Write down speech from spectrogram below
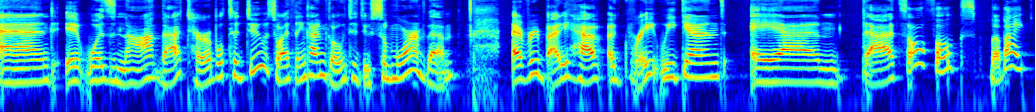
And it was not that terrible to do, so I think I'm going to do some more of them. Everybody, have a great weekend, and that's all, folks. Bye bye.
